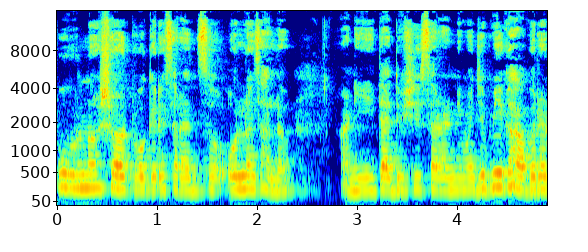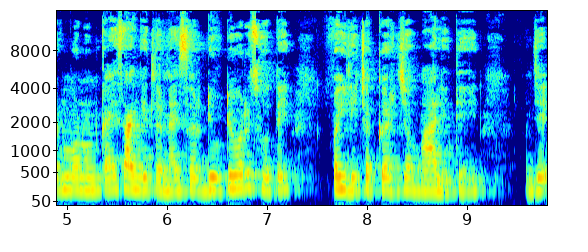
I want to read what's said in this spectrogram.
पूर्ण शर्ट वगैरे सरांचं ओलं झालं. आणि त्या दिवशी सरांनी म्हणजे मी घाबरण म्हणून काही सांगितलं नाही. सर ड्युटीवरच होते. पहिली चक्कर जेव्हा आली ते म्हणजे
